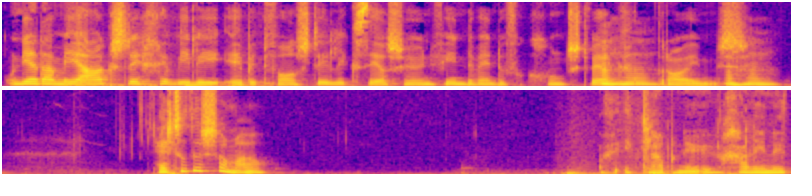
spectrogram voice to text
Und ich habe da mehr angestrichen, weil ich eben die Vorstellung sehr schön finde, wenn du von Kunstwerken träumst. Hast du das schon mal? Ich glaube nicht. Kann ich nicht.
